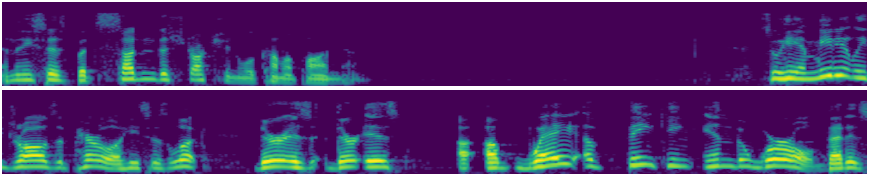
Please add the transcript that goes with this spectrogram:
And then he says, but sudden destruction will come upon them. So he immediately draws a parallel. He says, look, there is, there is a, a way of thinking in the world that is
